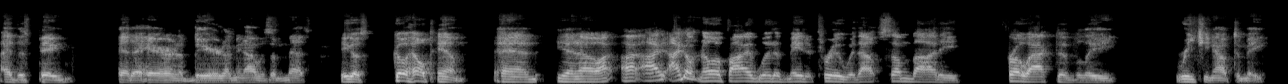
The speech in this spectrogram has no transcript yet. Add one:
I had this big head of hair and a beard. I mean, I was a mess. He goes, go help him. And, you know, I, I, I don't know if I would have made it through without somebody proactively reaching out to me.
